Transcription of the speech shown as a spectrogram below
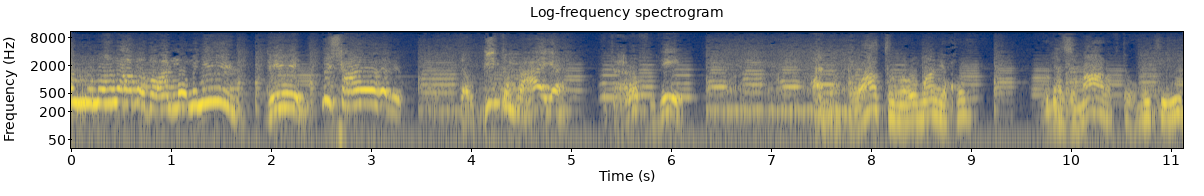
الرومان قبضوا على المؤمنين. ليه؟ مش عارف لو جيتم معايا هتعرفوا ليه؟ أنا مواطن روماني حر ولازم أعرف تهمتي إيه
